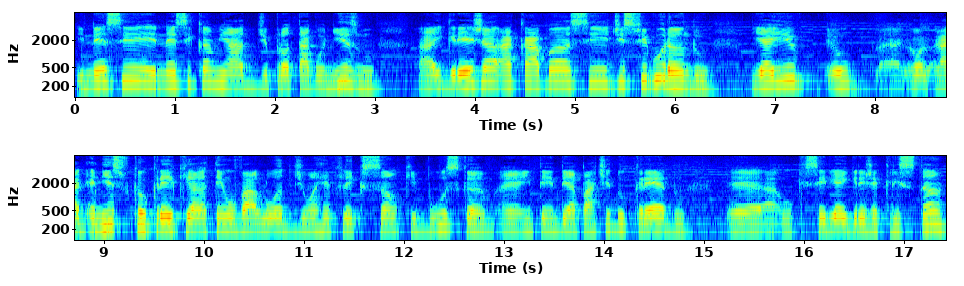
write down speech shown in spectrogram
E nesse, nesse caminhado de protagonismo, a igreja acaba se desfigurando E aí eu, é nisso que eu creio que tem o valor de uma reflexão que busca é, entender a partir do credo é, o que seria a igreja cristã,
